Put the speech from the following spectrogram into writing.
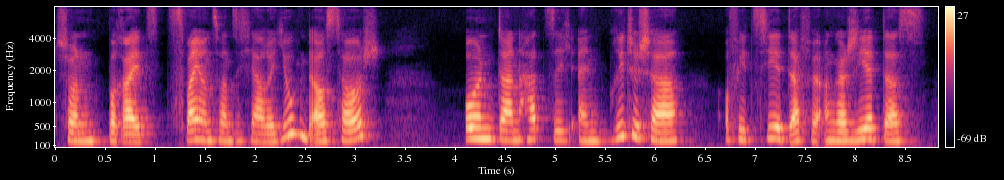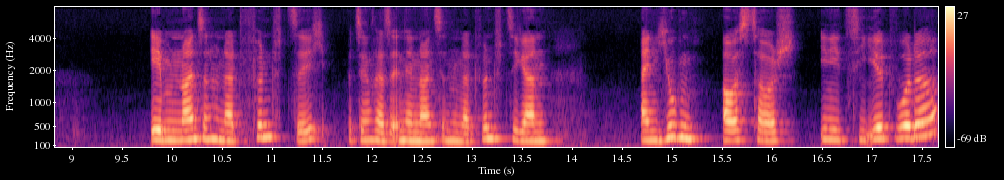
schon bereits 22 Jahre Jugendaustausch und dann hat sich ein britischer Offizier dafür engagiert, dass eben 1950 beziehungsweise in den 1950ern ein Jugendaustausch initiiert wurde.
